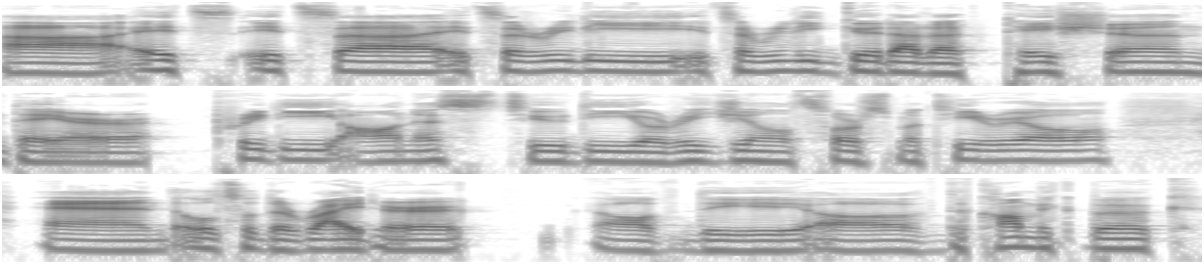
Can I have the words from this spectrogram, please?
Uh, it's it's uh, it's a really it's a really good adaptation. They are pretty honest to the original source material and also the writer of the of the comic book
